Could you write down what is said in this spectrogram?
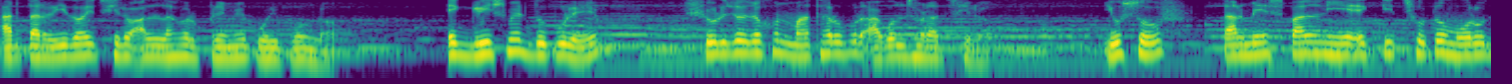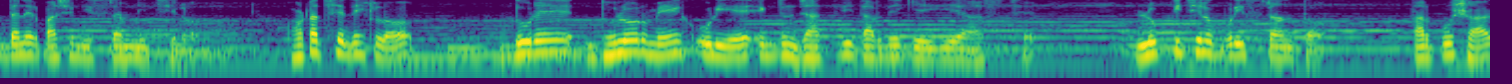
আর তার হৃদয় ছিল আল্লাহর প্রেমে পরিপূর্ণ। এক গ্রীষ্মের দুপুরে সূর্য যখন মাথার উপর আগুন ঝরাচ্ছিল, ইউসুফ তার মেষপাল নিয়ে একটি ছোট মরুদ্যানের পাশে বিশ্রাম নিচ্ছিল। হঠাৎ সে দেখল, দূরে ধুলোর মেঘ উড়িয়ে একজন যাত্রী তার দিকে এগিয়ে আসছে। লোকটি ছিল পরিশ্রান্ত। তার পোশাক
